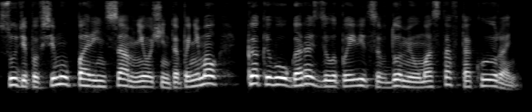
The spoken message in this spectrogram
Судя по всему, парень сам не очень-то понимал, как его угораздило появиться в доме у моста в такую рань.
